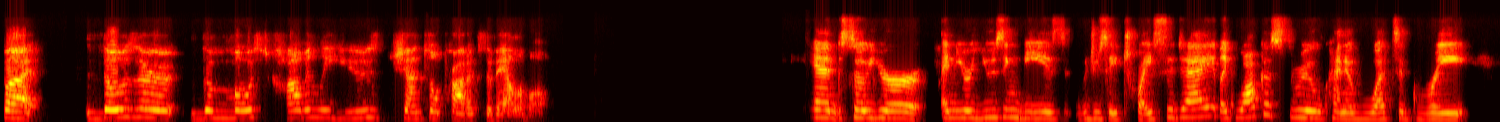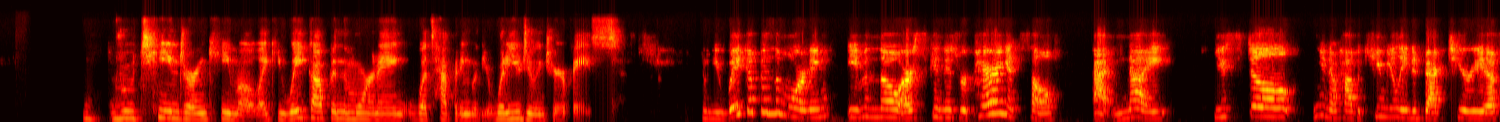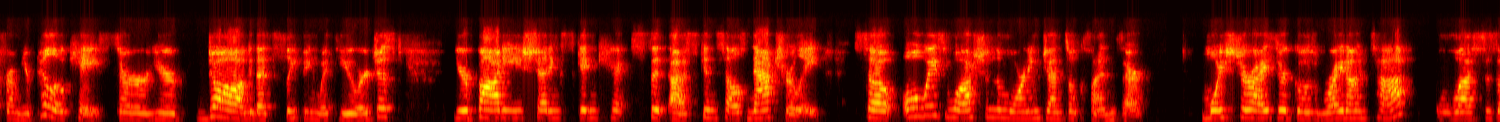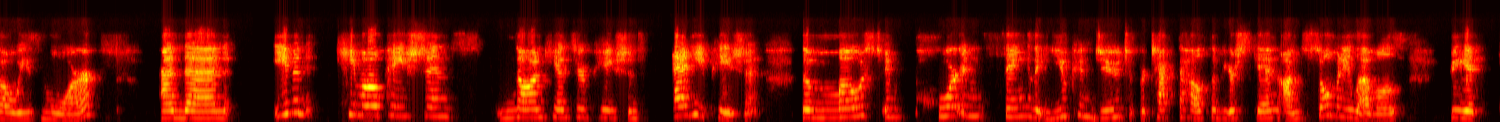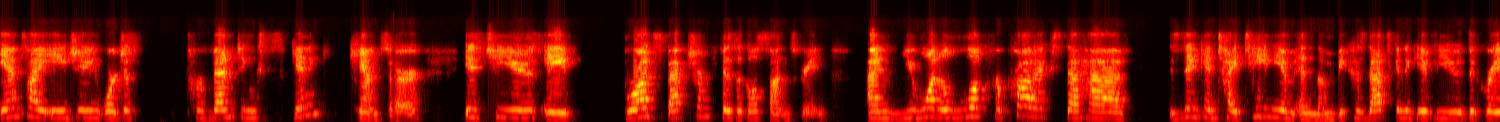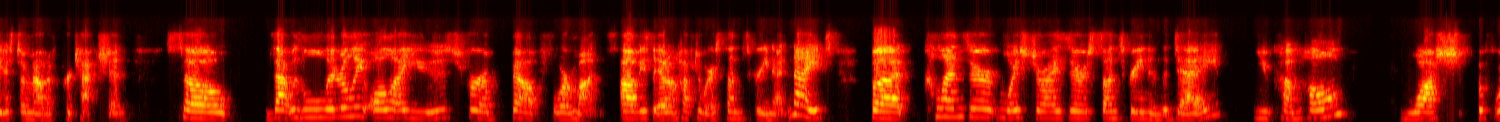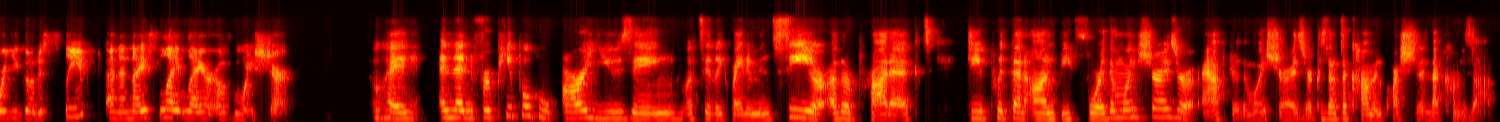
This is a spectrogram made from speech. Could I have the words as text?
But those are the most commonly used gentle products available. And so you're and you're using these, would you say twice a day? Like walk us through kind of what's a great routine during chemo. Like you wake up in the morning, what's happening with your What are you doing to your face? When you wake up in the morning, even though our skin is repairing itself at night, you still, you know, have accumulated bacteria from your pillowcase or your dog that's sleeping with you or just your body shedding skin, uh, skin cells naturally. So always wash in the morning, gentle cleanser. Moisturizer goes right on top. Less is always more. And then even chemo patients, non-cancer patients, any patient, the most important thing that you can do to protect the health of your skin on so many levels, be it anti-aging or just preventing skin cancer, is to use a broad spectrum physical sunscreen. And you want to look for products that have zinc and titanium in them because that's going to give you the greatest amount of protection. So that was literally all I used for about four months. Obviously, I don't have to wear sunscreen at night, but cleanser, moisturizer, sunscreen in the day. You come home, wash before you go to sleep, and a nice light layer of moisture. Okay. And then for people who are using, let's say, like vitamin C or other products, do you put that on before the moisturizer or after the moisturizer? Because that's a common question that comes up.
